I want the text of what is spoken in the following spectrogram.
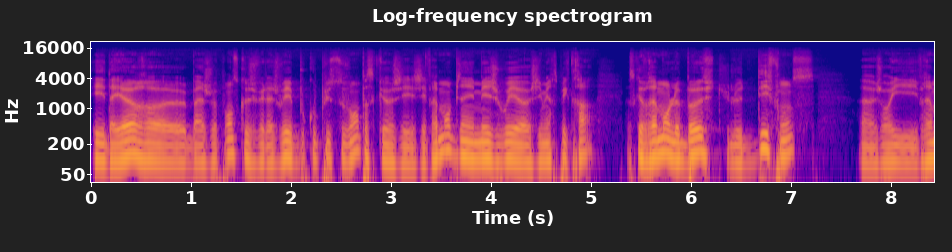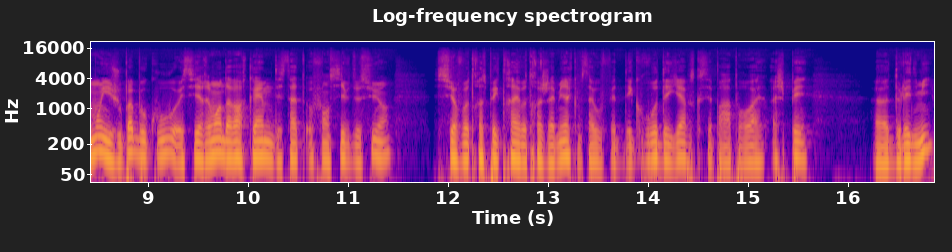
Et d'ailleurs, bah, je pense que je vais la jouer beaucoup plus souvent parce que j'ai vraiment bien aimé jouer Jamir Spectra. Parce que vraiment, le boss, tu le défonces. Euh, genre, il, vraiment, il joue pas beaucoup. Essayez vraiment d'avoir quand même des stats offensives dessus. Hein, sur votre Spectra et votre Jamir. Comme ça, vous faites des gros dégâts parce que c'est par rapport au HP euh, de l'ennemi.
